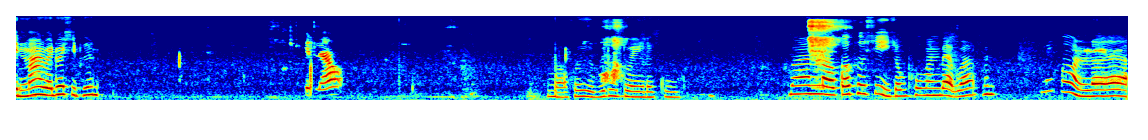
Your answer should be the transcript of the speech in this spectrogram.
ปิดม่านไว้ด้วยสิเพื่อน ปิดแล้ว บอกคืออยู่ไม่ดูตัวเองเลยกู บ้านเราก็คือสีชมพูมันแบบว่ามันไม่อ่อนเลยอ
